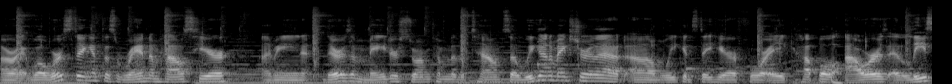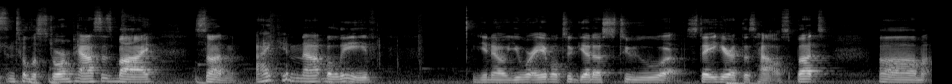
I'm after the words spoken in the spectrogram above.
All right, well, we're staying at this random house here. I mean, there is a major storm coming to the town, so we gotta make sure that um, we can stay here for a couple hours, at least until the storm passes by. Son, I cannot believe, you know, you were able to get us to uh, stay here at this house. But um,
